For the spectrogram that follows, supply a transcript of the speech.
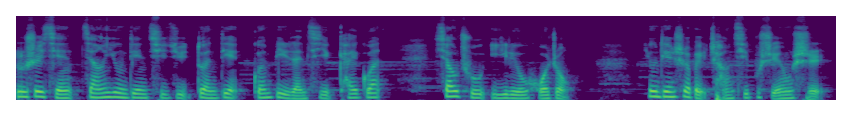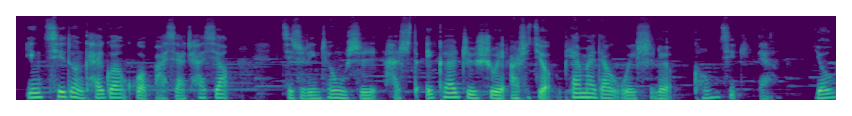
入睡前将用电器具断电，关闭燃气开关，消除遗留火种。用电设备长期不使用时，应切断开关或拔下插销。截至凌晨五时，海市的 AQI 指数为二十九，PM 二点五为十六，空气质量优。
